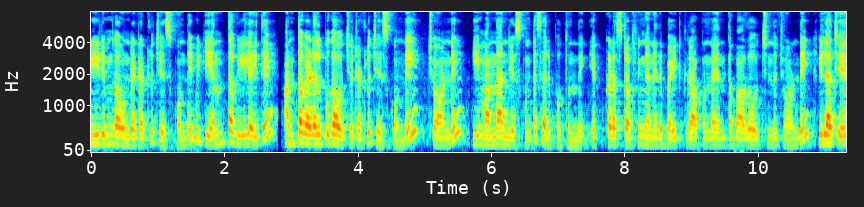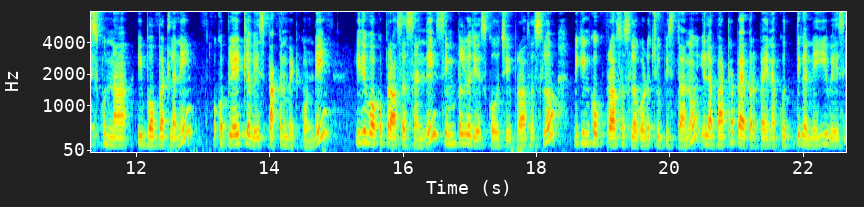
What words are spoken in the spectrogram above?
మీడియంగా ఉండేటట్లు చేసుకోండి. మీకు ఎంత వీలైతే అంత వెడల్పుగా వచ్చేటట్లు చేసుకోండి. చూడండి ఈ మందాన్ని చేసుకుంటే సరిపోతుంది. ఎక్కడ స్టఫింగ్ అనేది బయటికి రాకుండా ఎంత బాగా వచ్చిందో చూడండి. ఇలా చేసుకున్న ఈ బొబ్బట్లని ఒక ప్లేట్లో వేసి పక్కన పెట్టుకోండి. ఇది ఒక ప్రాసెస్ అండి. సింపుల్గా చేసుకోవచ్చు ఈ ప్రాసెస్లో. మీకు ఇంకొక ప్రాసెస్లో కూడా చూపిస్తాను. ఇలా బటర్ పేపర్ పైన కొద్దిగా నెయ్యి వేసి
